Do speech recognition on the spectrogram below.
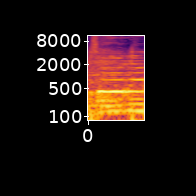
to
